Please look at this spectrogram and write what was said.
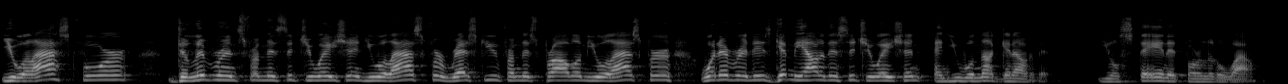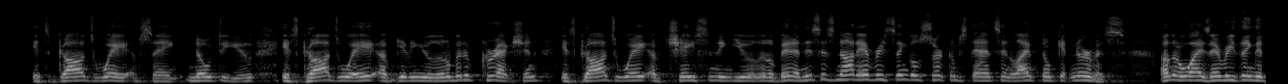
You will ask for deliverance from this situation. You will ask for rescue from this problem. You will ask for whatever it is, get me out of this situation, and you will not get out of it. You'll stay in it for a little while. It's God's way of saying no to you. It's God's way of giving you a little bit of correction. It's God's way of chastening you a little bit. And this is not every single circumstance in life. Don't get nervous. Otherwise, everything that,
